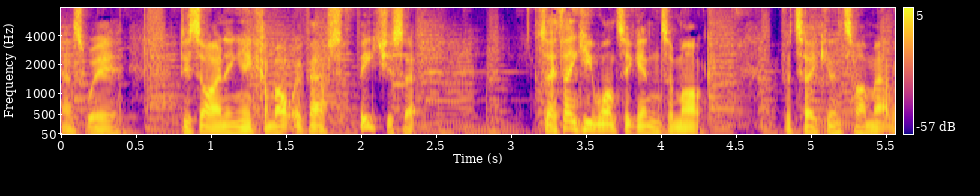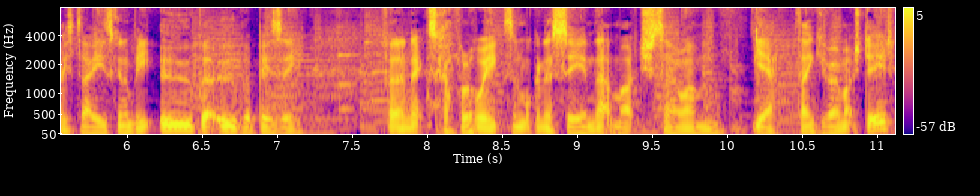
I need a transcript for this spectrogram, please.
as we're designing and come up with our feature set. So thank you once again to Mark for taking the time out of his day. He's going to be uber, uber busy for the next couple of weeks. I'm not going to see him that much. So, um, yeah, thank you very much, dude.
